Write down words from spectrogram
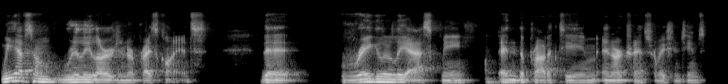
we have some really large enterprise clients that regularly ask me and the product team and our transformation teams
